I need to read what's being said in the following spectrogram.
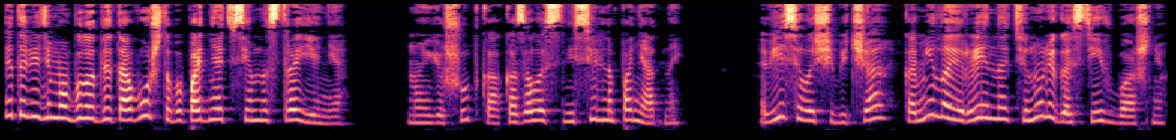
Это, видимо, было для того, чтобы поднять всем настроение, но ее шутка оказалась не сильно понятной. Весело щебеча, Камила и Рейна тянули гостей в башню.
